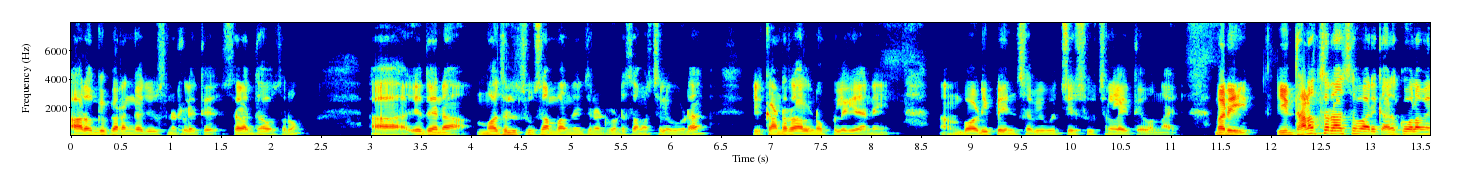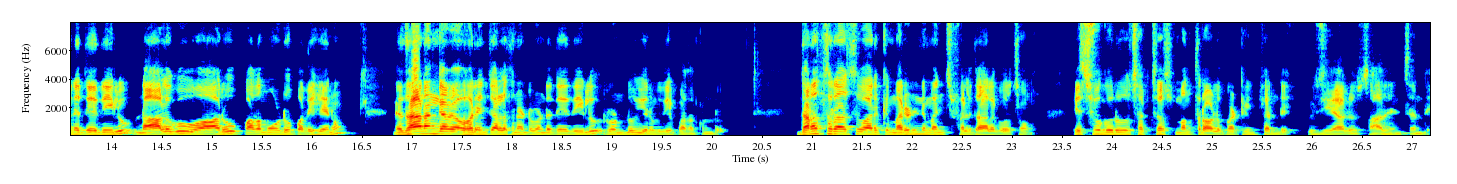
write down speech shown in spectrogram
ఆరోగ్యపరంగా చూసినట్లయితే శ్రద్ధ అవసరం. ఏదైనా మధులకు సంబంధించినటువంటి సమస్యలు కూడా ఈ కండరాల నొప్పులు కానీ బాడీ పెయిన్స్ అవి వచ్చే సూచనలు అయితే ఉన్నాయి. మరి ఈ ధనస్సు రాశి వారికి అనుకూలమైన తేదీలు నాలుగు ఆరు పదమూడు పదిహేను. నిదానంగా వ్యవహరించాల్సినటువంటి తేదీలు రెండు ఎనిమిది పదకొండు. ధనస్సు రాశి వారికి మరిన్ని మంచి ఫలితాల కోసం విశ్వగురు సక్సెస్ మంత్రాలు పఠించండి విజయాలు సాధించండి.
